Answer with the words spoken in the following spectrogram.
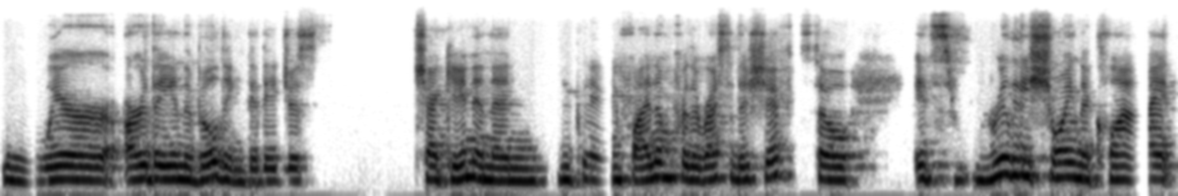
where are they in the building? Did they just check in and then you can find them for the rest of the shift? So it's really showing the client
